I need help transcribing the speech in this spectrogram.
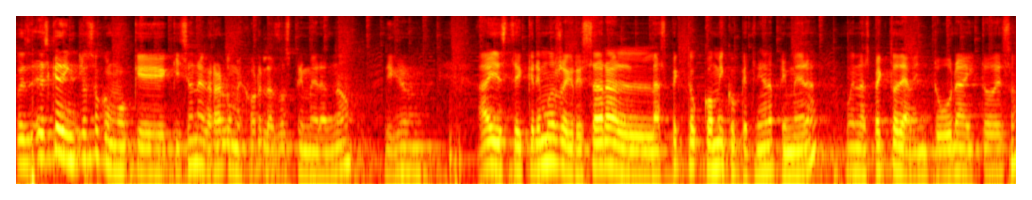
Pues es que incluso como que quisieron agarrar lo mejor de las dos primeras, ¿no? Dijeron, ay, este, queremos regresar al aspecto cómico que tenía la primera, o el aspecto de aventura y todo eso,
